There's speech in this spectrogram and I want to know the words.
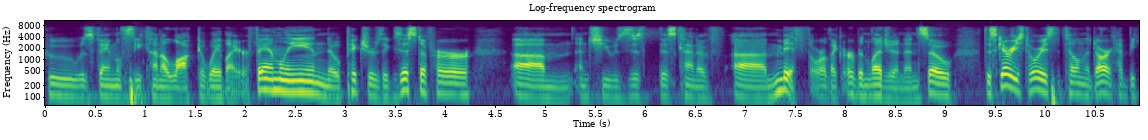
who was famously kind of locked away by her family and no pictures exist of her. Um, and she was just this kind of uh, myth or like urban legend. And so the scary stories to tell in the dark have be-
